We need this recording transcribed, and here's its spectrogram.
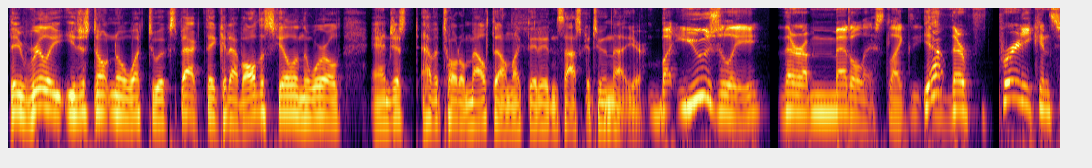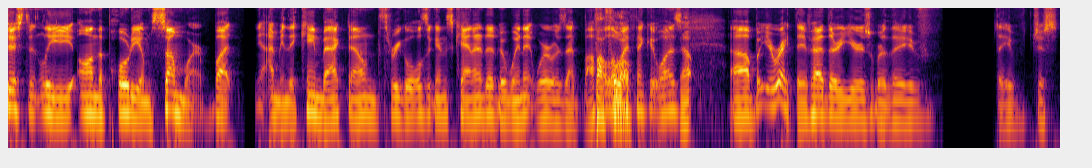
they really you just don't know what to expect. They could have all the skill in the world and just have a total meltdown like they did in Saskatoon that year. but usually they're a medalist. Like, Yeah. they're pretty consistently on the podium somewhere. But yeah, I mean, they came back down three goals against Canada to win it. Where was that? Buffalo, Buffalo. I think it was. Yep. Uh, but you're right; they've had their years where they've they've just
